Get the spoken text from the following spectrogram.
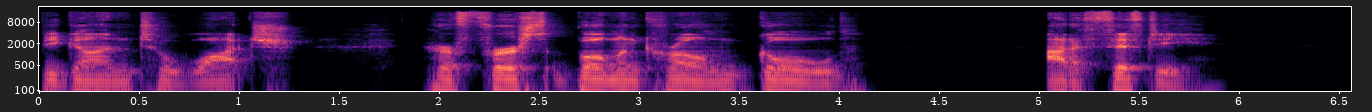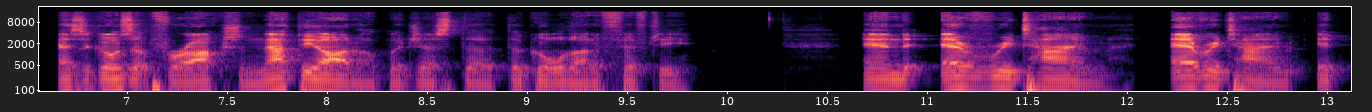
begun to watch her first Bowman Chrome gold out of 50 as it goes up for auction, not the auto, but just the, the gold out of 50. And every time, every time it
